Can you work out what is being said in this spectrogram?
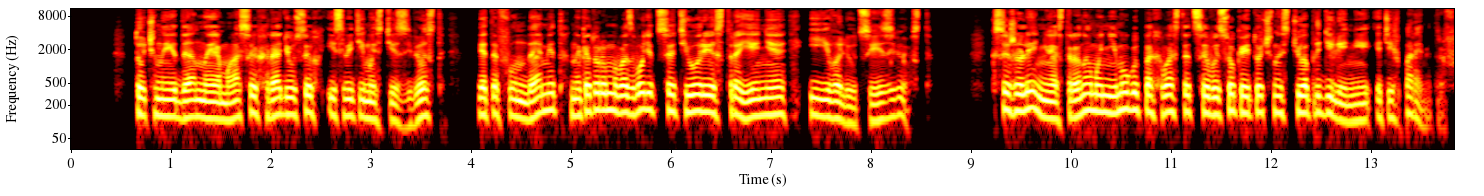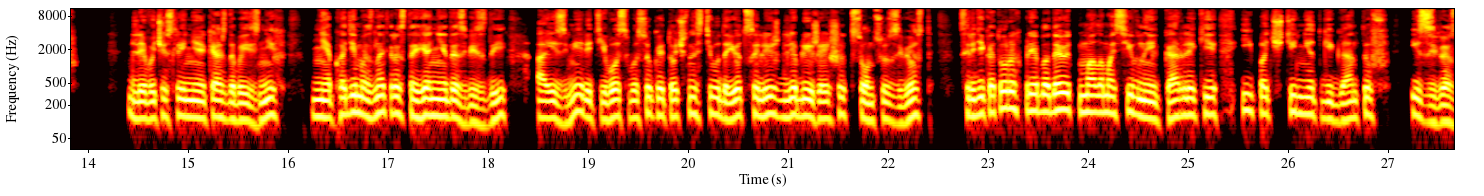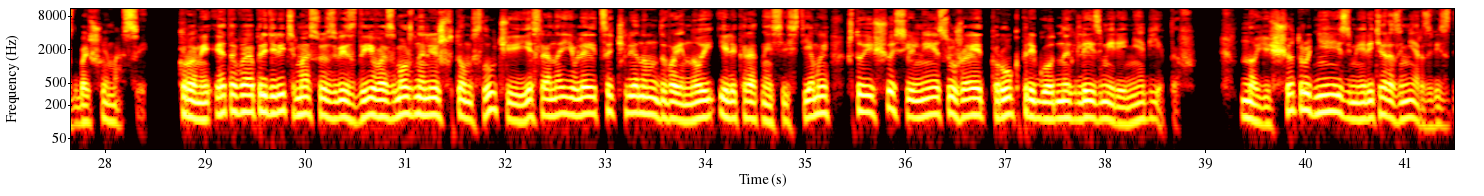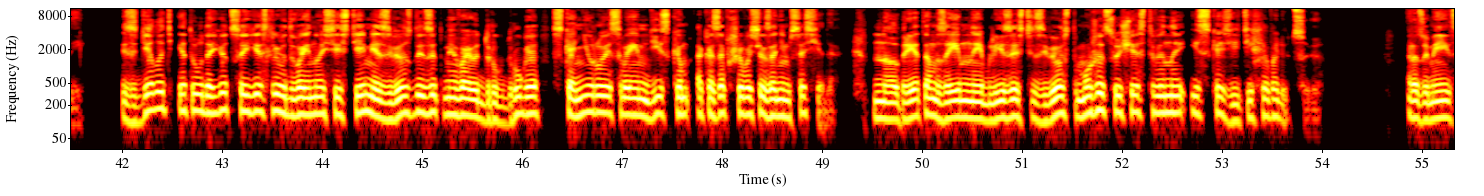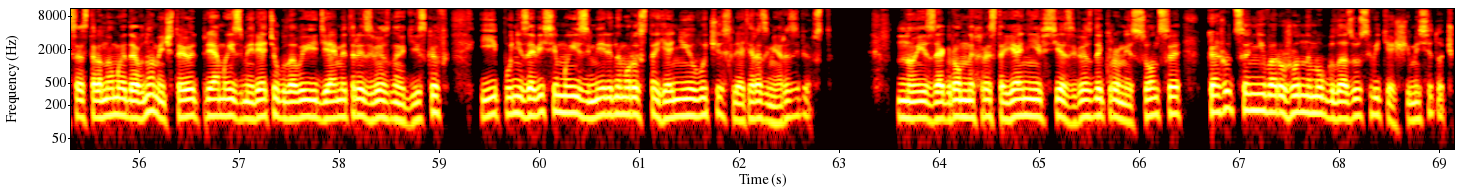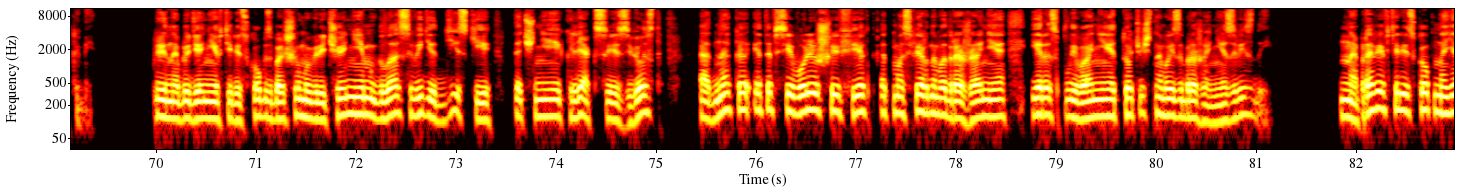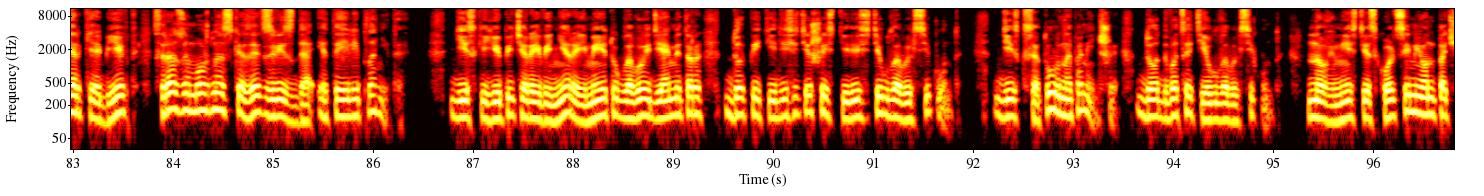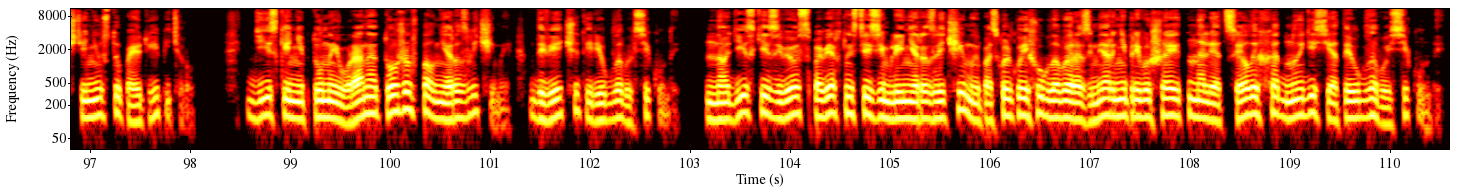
Точные данные о массах, радиусах и светимости звезд — это фундамент, на котором возводится теория строения и эволюции звезд. К сожалению, астрономы не могут похвастаться высокой точностью определения этих параметров. Для вычисления каждого из них необходимо знать расстояние до звезды, а измерить его с высокой точностью удается лишь для ближайших к Солнцу звезд, среди которых преобладают маломассивные карлики и почти нет гигантов из звезд большой массы. Кроме этого, определить массу звезды возможно лишь в том случае, если она является членом двойной или кратной системы, что еще сильнее сужает круг пригодных для измерения объектов. Но еще труднее измерить размер звезды. Сделать это удается, если в двойной системе звезды затмевают друг друга, сканируя своим диском оказавшегося за ним соседа. Но при этом взаимная близость звезд может существенно исказить их эволюцию. Разумеется, астрономы давно мечтают прямо измерять угловые диаметры звездных дисков и по независимо измеренному расстоянию вычислять размеры звезд. Но из-за огромных расстояний все звезды, кроме Солнца, кажутся невооруженному глазу светящимися точками. При наблюдении в телескоп с большим увеличением глаз видит диски, точнее кляксы звезд, однако это всего лишь эффект атмосферного дрожания и расплывания точечного изображения звезды. Направив телескоп на яркий объект, сразу можно сказать, звезда это или планета. Диски Юпитера и Венеры имеют угловой диаметр до 50-60 угловых секунд. Диск Сатурна поменьше, до 20 угловых секунд. Но вместе с кольцами он почти не уступает Юпитеру. Диски Нептуна и Урана тоже вполне различимы — 2-4 угловых секунды. Но диски звезд с поверхности Земли неразличимы, поскольку их угловой размер не превышает 0,1 угловой секунды.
